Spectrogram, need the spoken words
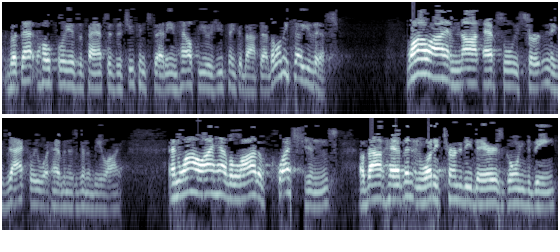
But that hopefully is a passage that you can study and help you as you think about that. But let me tell you this. While I am not absolutely certain exactly what heaven is going to be like, and while I have a lot of questions about heaven and what eternity there is going to be,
